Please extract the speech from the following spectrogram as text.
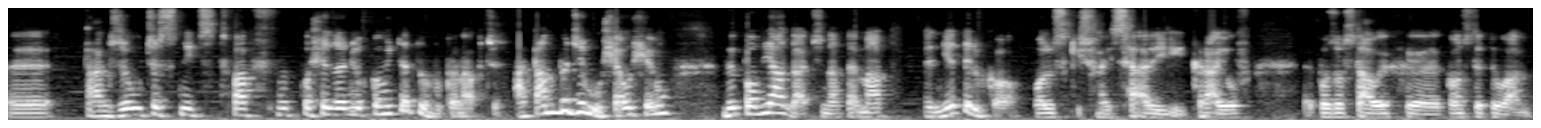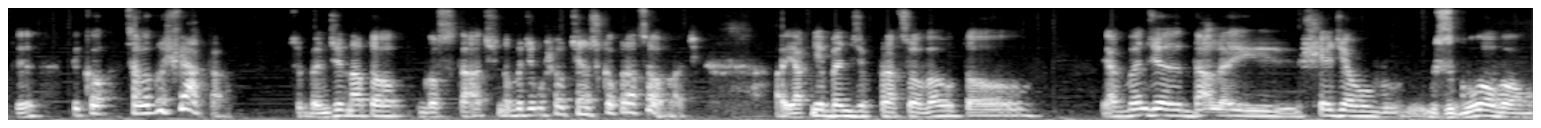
e, także uczestnictwa w posiedzeniu komitetów wykonawczych. A tam będzie musiał się wypowiadać na temat nie tylko Polski, Szwajcarii i krajów pozostałych e, konstytuanty, tylko całego świata. Czy będzie na to go stać? No będzie musiał ciężko pracować. A jak nie będzie pracował, to jak będzie dalej siedział z głową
